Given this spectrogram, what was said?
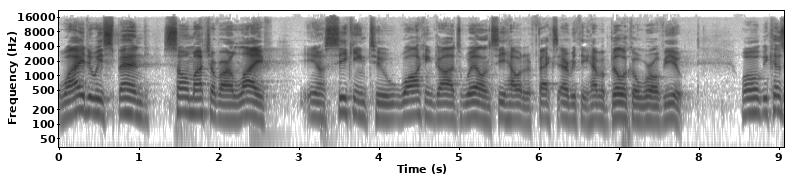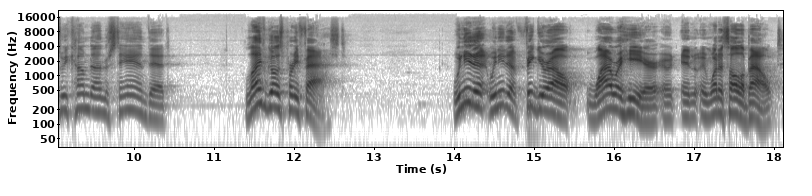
why do we spend so much of our life, you know, seeking to walk in God's will and see how it affects everything, have a biblical worldview? Well, because we come to understand that life goes pretty fast. We need to, we need to figure out why we're here and, and, and what it's all about.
